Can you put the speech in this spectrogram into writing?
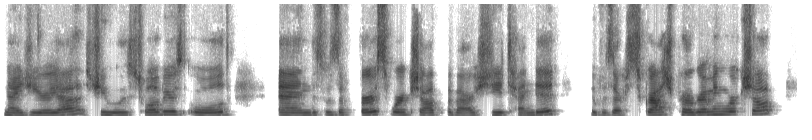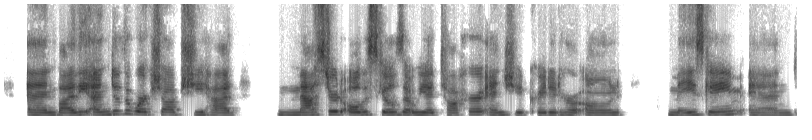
Nigeria. She was 12 years old, and this was the first workshop of ours she attended. It was our Scratch programming workshop. And by the end of the workshop, she had mastered all the skills that we had taught her, and she had created her own maze game. And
